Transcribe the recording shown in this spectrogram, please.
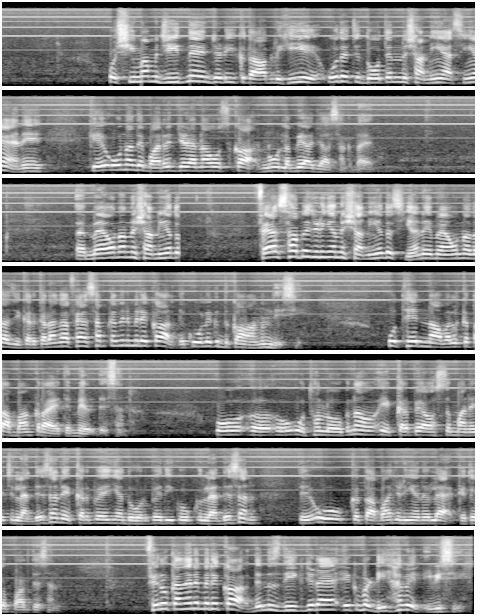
ਉਹ ਸ਼ੀਮਾ ਮਜੀਦ ਨੇ ਜਿਹੜੀ ਕਿਤਾਬ ਲਿਖੀ ਹੈ ਉਹਦੇ 'ਚ ਦੋ ਤਿੰਨ ਨਿਸ਼ਾਨੀਆਂ ਐਸੀਆਂ ਨੇ ਕਿ ਉਹਨਾਂ ਦੇ ਬਾਰੇ ਜਿਹੜਾ ਨਾ ਉਸ ਘਰ ਨੂੰ ਲੱਭਿਆ ਜਾ ਸਕਦਾ ਹੈ ਮੈਂ ਉਹਨਾਂ ਨਿਸ਼ਾਨੀਆਂ ਤੋਂ ਫੈਜ਼ ਸਾਹਿਬ ਨੇ ਜਿਹੜੀਆਂ ਨਿਸ਼ਾਨੀਆਂ ਦੱਸੀਆਂ ਨੇ ਮੈਂ ਉਹਨਾਂ ਦਾ ਜ਼ਿਕਰ ਕਰਾਂਗਾ। ਫੈਜ਼ ਸਾਹਿਬ ਕਹਿੰਦੇ ਨੇ ਮੇਰੇ ਘਰ ਦੇ ਕੋਲ ਇੱਕ ਦੁਕਾਨ ਹੁੰਦੀ ਸੀ। ਉੱਥੇ ਨਾਵਲ ਕਿਤਾਬਾਂ ਕਿਰਾਏ ਤੇ ਮਿਲਦੇ ਸਨ। ਉਹ ਅ, ਉਥੋਂ ਲੋਕ ਨਾ 1 ਰੁਪਿਆ ਉਸ ਜ਼ਮਾਨੇ 'ਚ ਲੈਂਦੇ ਸਨ 1 ਰੁਪਏ ਜਾਂ 2 ਰੁਪਏ ਦੀ ਕੋਕ ਲੈਂਦੇ ਸਨ ਤੇ ਉਹ ਕਿਤਾਬਾਂ ਜਿਹੜੀਆਂ ਨੇ ਲੈ ਕੇ ਤੇ ਉਹ ਪੜ੍ਹਦੇ ਸਨ। ਫਿਰ ਉਹ ਕਹਿੰਦੇ ਨੇ ਮੇਰੇ ਘਰ ਦੇ ਨਜ਼ਦੀਕ ਜਿਹੜਾ ਇੱਕ ਵੱਡੀ ਹਵੇਲੀ ਵੀ ਸੀ।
